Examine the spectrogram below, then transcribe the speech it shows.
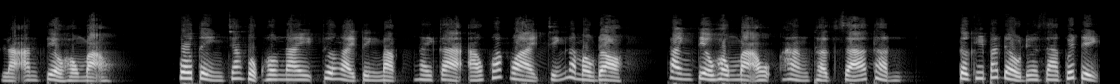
là ăn tiểu hồng mạo. Vô tình trang phục hôm nay Thương Hải Tình mặc, ngay cả áo khoác ngoài chính là màu đỏ, thành tiểu hồng mạo hàng thật giá thật. Từ khi bắt đầu đưa ra quyết định,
